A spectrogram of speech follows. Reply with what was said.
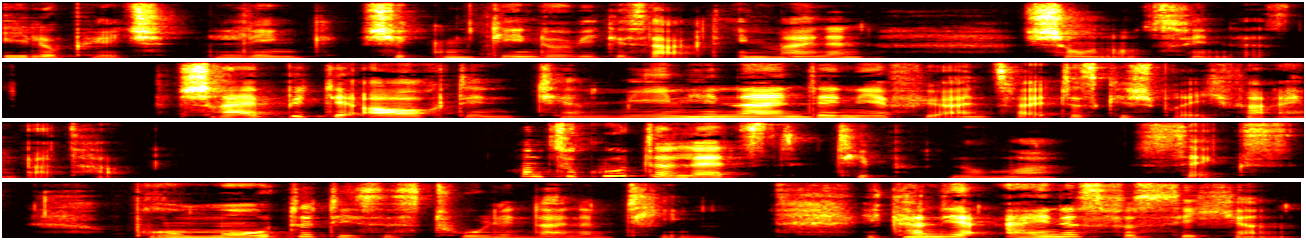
Elopage-Link schicken, den du, wie gesagt, in meinen Shownotes findest. Schreib bitte auch den Termin hinein, den ihr für ein zweites Gespräch vereinbart habt. Und zu guter Letzt Tipp Nummer 6. Promote dieses Tool in deinem Team. Ich kann dir eines versichern,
